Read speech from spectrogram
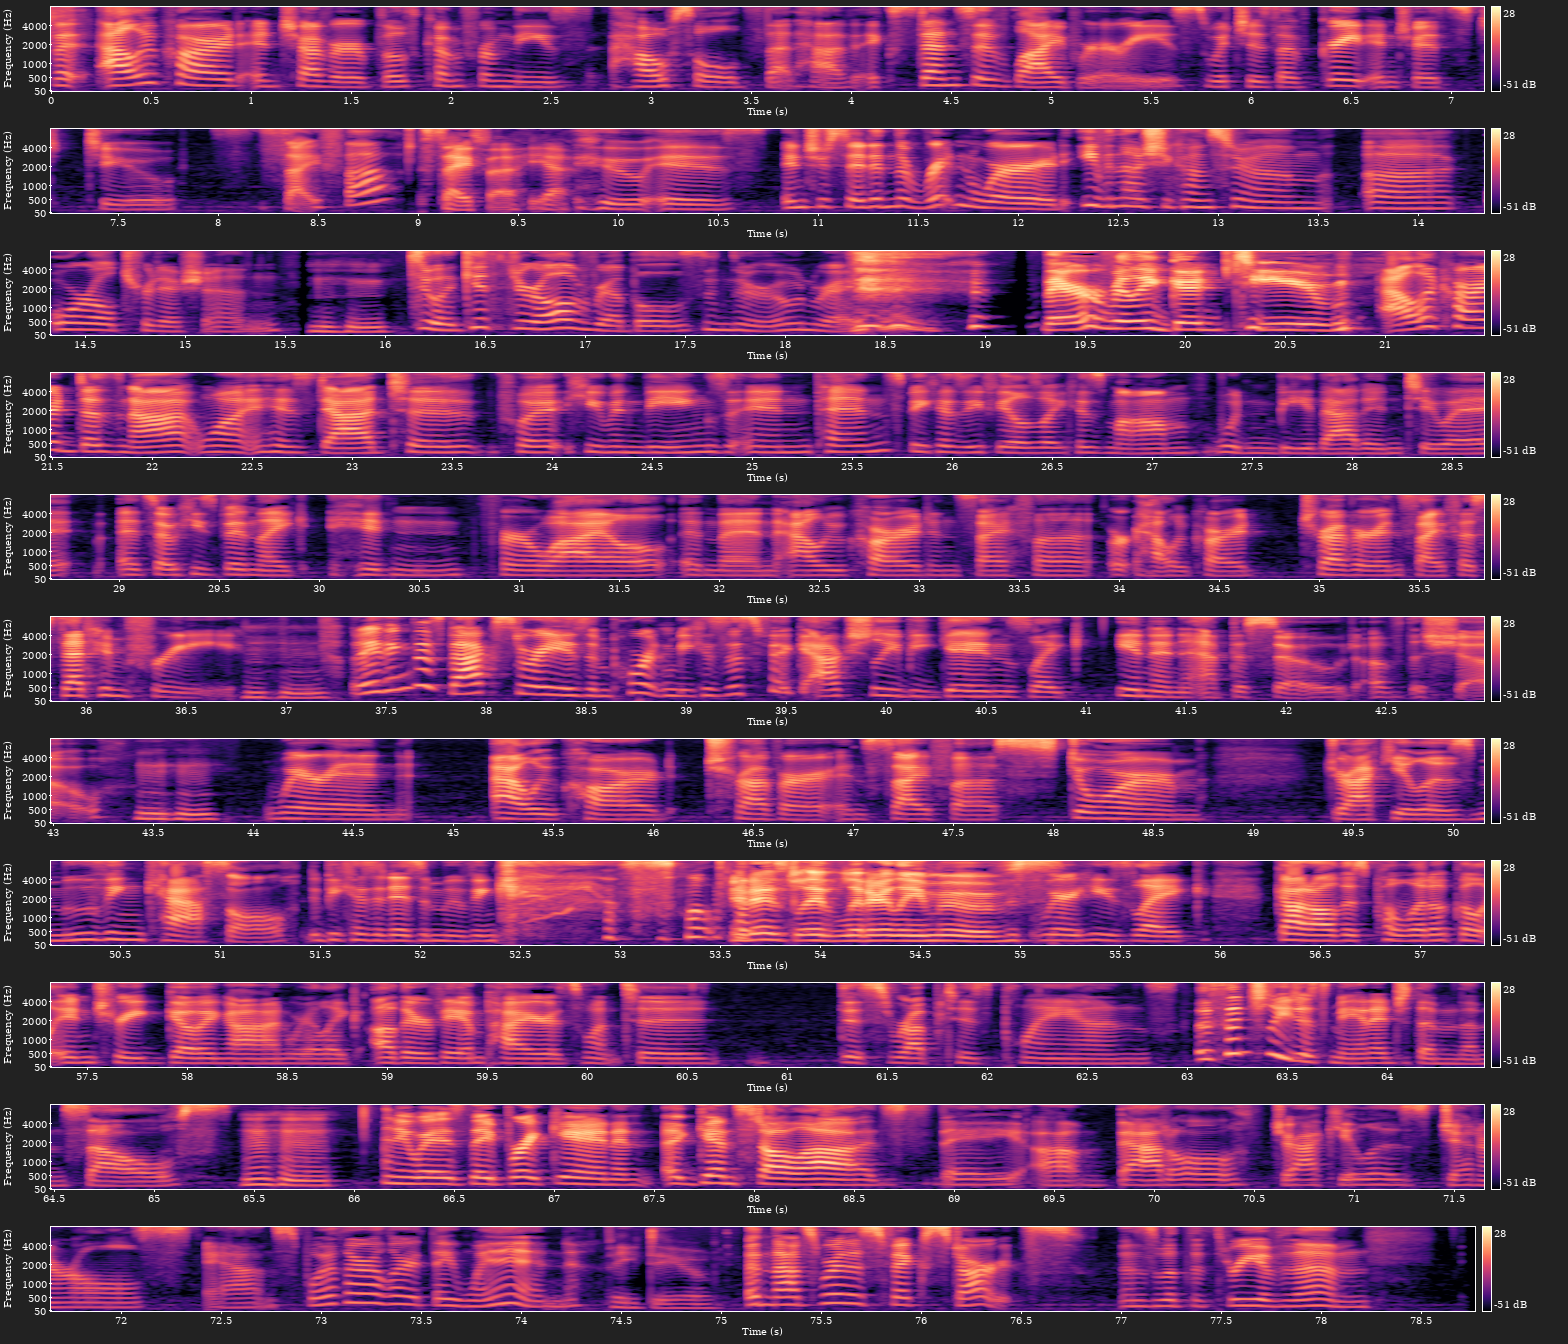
But Alucard and Trevor both come from these households that have extensive libraries, which is of great interest to Sypha. Sypha, yeah. Who is interested in the written word, even though she comes from a oral tradition. Mm-hmm. So I guess they're all rebels in their own right. They're a really good team. Alucard does not want his dad to put human beings in pens because he feels like his mom wouldn't be that into it. And so he's been like hidden for a while. And then Alucard and Sypha, or Alucard, Trevor and Sypha set him free. Mm-hmm. But I think this backstory is important because this fic actually begins like in an episode of the show, mm-hmm. wherein Alucard, Trevor, and Sypha storm Dracula's moving castle because it is a moving castle. it is. It literally moves. Where he's like got all this political intrigue going on, where like other vampires want to disrupt his plans. Essentially, just manage them themselves. Mm-hmm. Anyways, they break in and against all odds, they um, battle Dracula's generals. And spoiler alert, they win. They do. And that's where this fic starts. Is with the three of them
